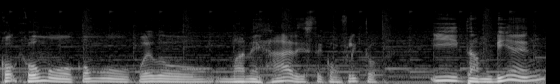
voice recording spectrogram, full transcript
¿Cómo, ¿Cómo puedo manejar este conflicto? Y también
